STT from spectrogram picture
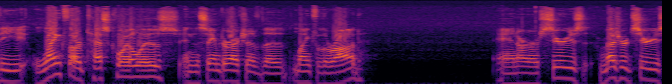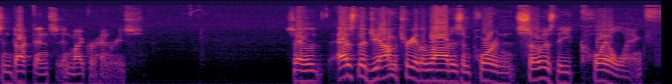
the length our test coil is in the same direction of the length of the rod, and our series measured series inductance in microhenries. So as the geometry of the rod is important, so is the coil length.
